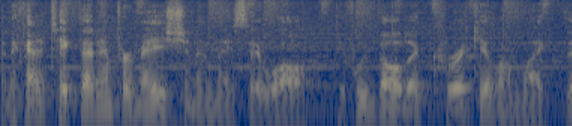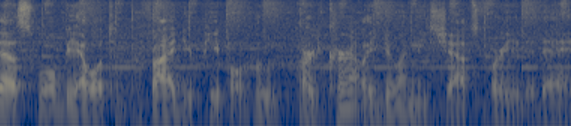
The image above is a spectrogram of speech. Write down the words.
And they kind of take that information and they say, well, if we build a curriculum like this, we'll be able to provide you people who are currently doing these jobs for you today.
